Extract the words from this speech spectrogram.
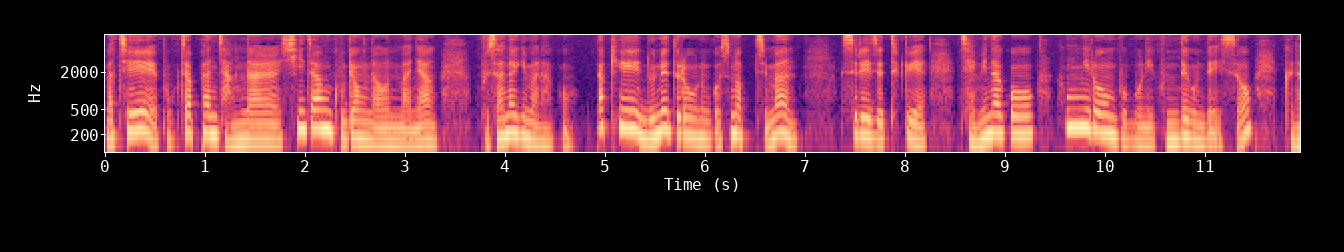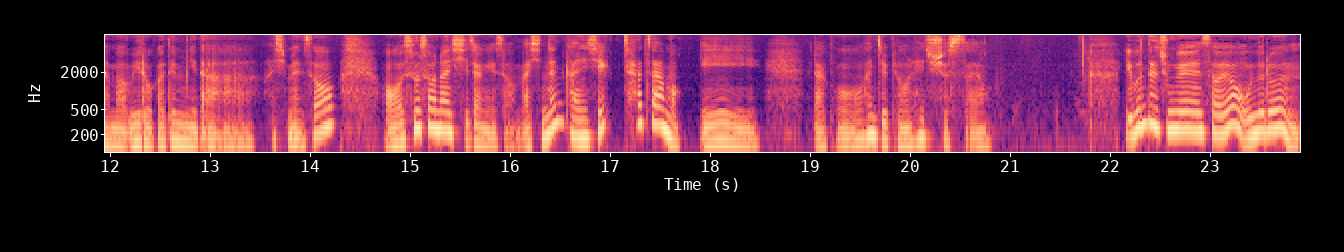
마치 복잡한 장날 시장 구경 나온 마냥 부산하기만 하고 딱히 눈에 들어오는 것은 없지만 시리즈 특유의 재미나고 흥미로운 부분이 군데군데 있어 그나마 위로가 됩니다. 하시면서 어수선한 시장에서 맛있는 간식 찾아 먹기 라고 한 줄평을 해주셨어요. 이분들 중에서요, 오늘은,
